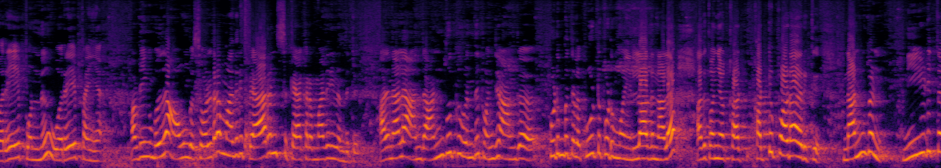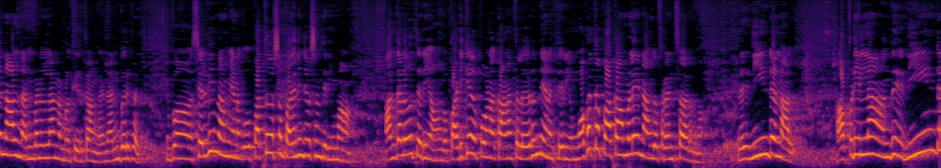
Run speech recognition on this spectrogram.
ஒரே பொண்ணு ஒரே பையன் அப்படிங்கும்போது அவங்க சொல்கிற மாதிரி பேரண்ட்ஸ் கேட்குற மாதிரி வந்துட்டு. அதனால் அந்த அன்புக்கு வந்து கொஞ்சம் அங்கே குடும்பத்தில் கூட்டு குடும்பம் இல்லாதனால அது கொஞ்சம் கட் கட்டுப்பாடாக இருக்குது நண்பன் நீடித்த நாள் நண்பன்லாம் நம்மளுக்கு இருக்காங்க நண்பர்கள். இப்போ செல்வி மேம் எனக்கு ஒரு பத்து வருஷம் பதினஞ்சு வருஷம் தெரியுமா? அந்தளவு தெரியும். அவங்க படிக்க போன காலத்துலேருந்து எனக்கு தெரியும். முகத்தை பார்க்காமலே நாங்கள் ஃப்ரெண்ட்ஸாக இருந்தோம். நீண்ட நாள். அப்படிலாம் வந்து நீண்ட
